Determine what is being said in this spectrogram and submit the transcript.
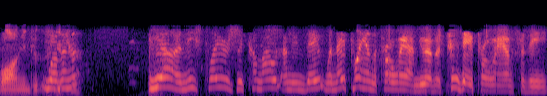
long into the well, future. Yeah, and these players that come out, I mean, they when they play in the pro am, you have a two day pro am for the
